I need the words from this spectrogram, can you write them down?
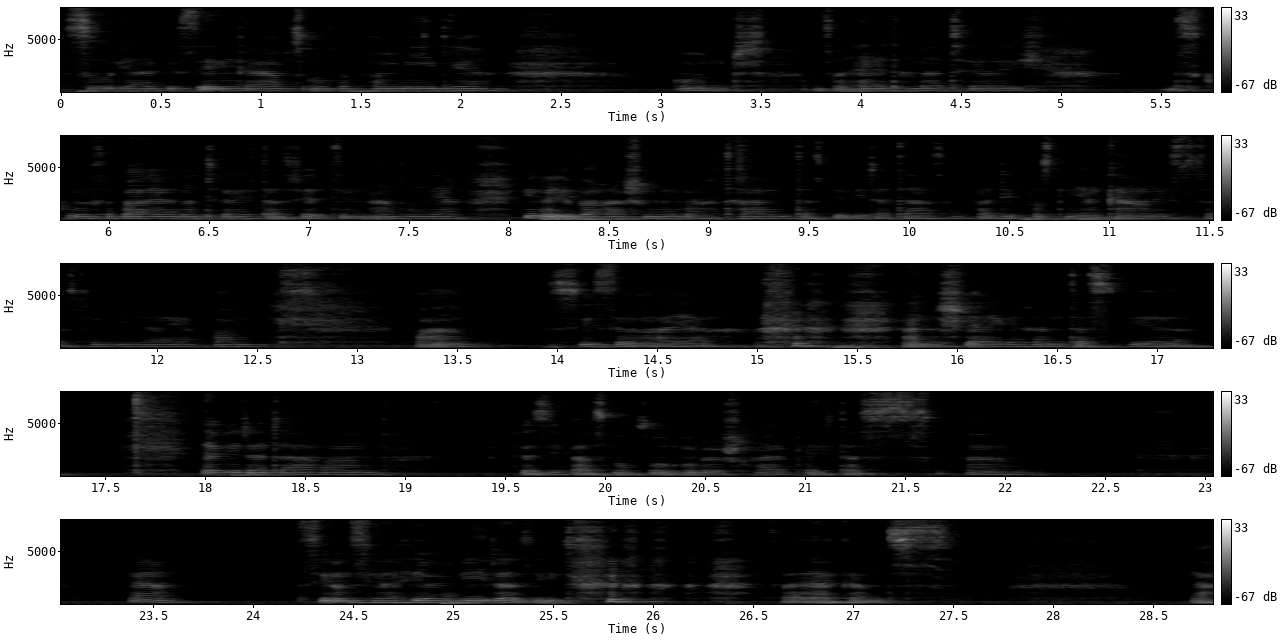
so ja gesehen gehabt, unsere Familie und unsere Eltern natürlich. Das Coolste war ja natürlich, dass wir den anderen ja wie eine Überraschung gemacht haben, dass wir wieder da sind, weil die wussten ja gar nichts, dass wir wieder hier kommen. Vor allem das Süße war ja eine Schwägerin, dass wir ja wieder da waren für sie war es noch so unbeschreiblich, dass ähm, ja, sie uns ja hier wieder sieht. das war ja ganz, ja,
